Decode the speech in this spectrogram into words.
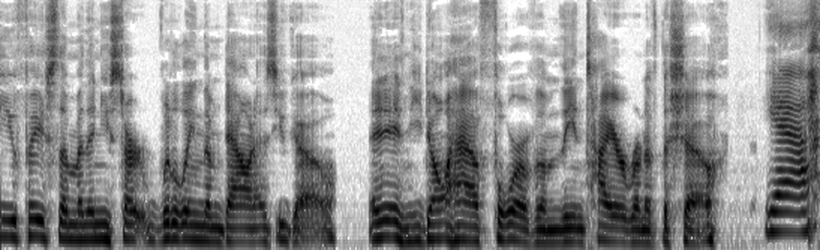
you face them and then you start whittling them down as you go, and, and you don't have four of them the entire run of the show. Yeah.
